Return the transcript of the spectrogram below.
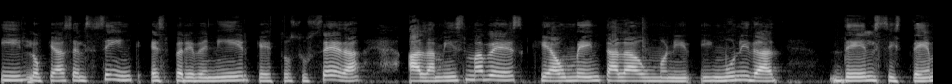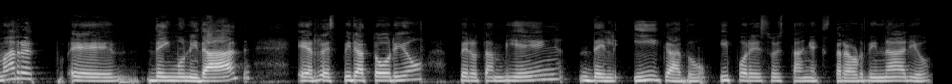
y lo que hace el zinc es prevenir que esto suceda a la misma vez que aumenta la inmunidad del sistema eh, de inmunidad eh, respiratorio, pero también del hígado y por eso es tan extraordinario.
